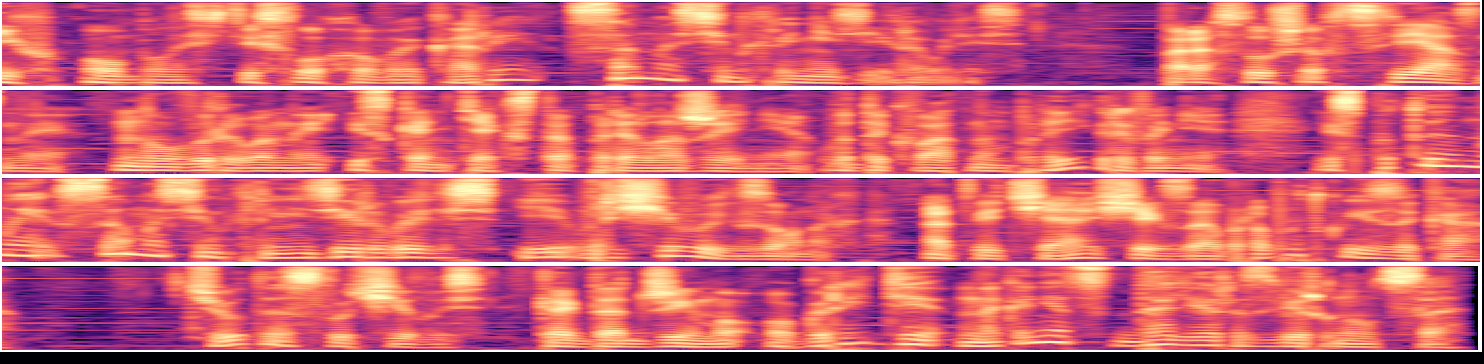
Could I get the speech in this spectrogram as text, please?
их области слуховой коры самосинхронизировались. Прослушав связанные, но вырванные из контекста приложения в адекватном проигрывании, испытуемые самосинхронизировались и в речевых зонах, отвечающих за обработку языка. Чудо случилось, когда Джиму О'Гредди наконец дали развернуться,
